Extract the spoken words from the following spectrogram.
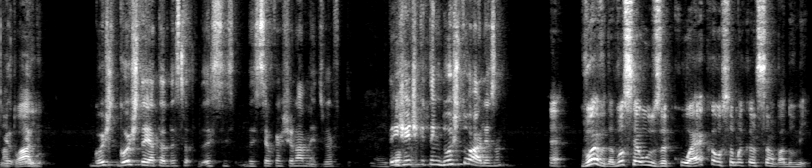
na eu, toalha? Eu gostei até desse, desse, desse seu questionamento. É tem gente que tem duas toalhas, né? É. Voivoda, você usa cueca ou só uma canção para dormir?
